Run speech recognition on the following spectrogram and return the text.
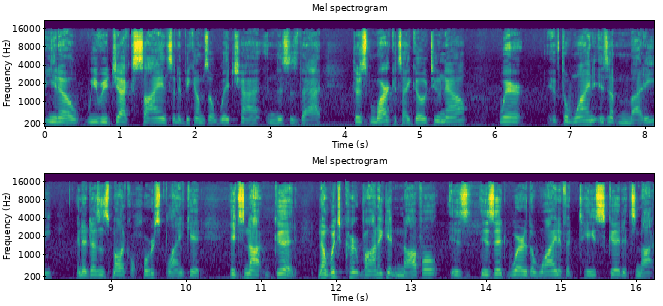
you know, we reject science and it becomes a witch hunt and this is that. There's markets I go to now where if the wine isn't muddy and it doesn't smell like a horse blanket, it's not good. Now, which Kurt Vonnegut novel is is it where the wine, if it tastes good, it's not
